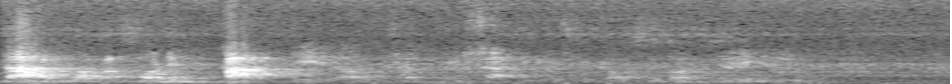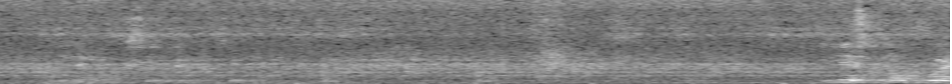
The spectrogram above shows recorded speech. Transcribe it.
dar la razón en parte a los adversarios de Calcedonia y, del occidente. Y esto fue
